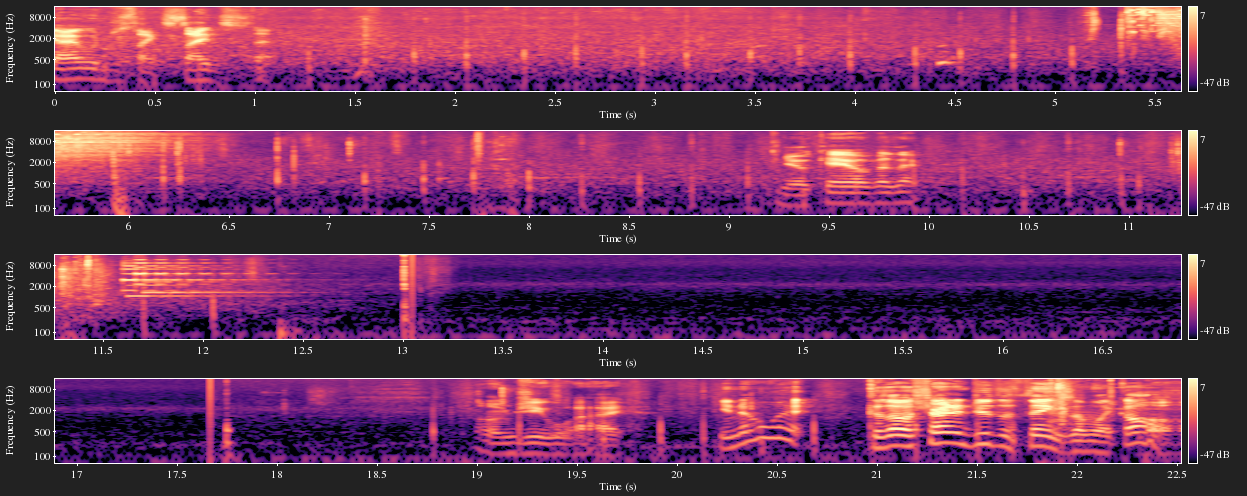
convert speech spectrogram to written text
guy would just like sidestep. You okay over there? OMG, why? You know what? Because I was trying to do the things. I'm like, oh,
